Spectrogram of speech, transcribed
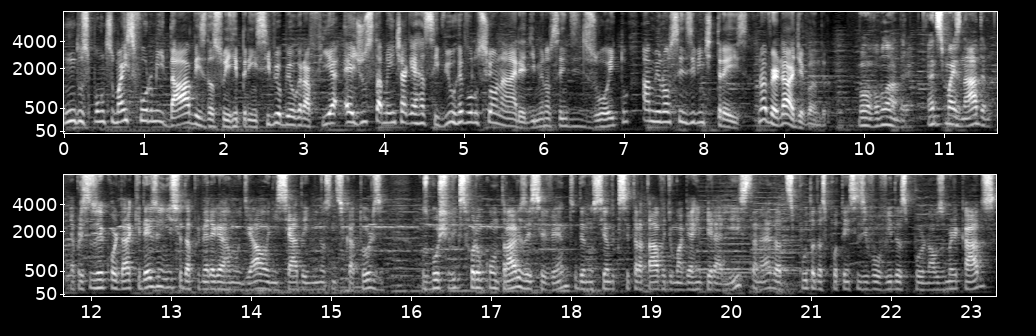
um dos pontos mais formidáveis da sua irrepreensível biografia é justamente a Guerra Civil Revolucionária de 1918 a 1923. Não é verdade, Evandro? Bom, vamos lá, André. Antes de mais nada, é preciso recordar que desde o início da Primeira Guerra Mundial, iniciada em 1914, os bolcheviques foram contrários a esse evento, denunciando que se tratava de uma guerra imperialista, né, da disputa das potências envolvidas por novos mercados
